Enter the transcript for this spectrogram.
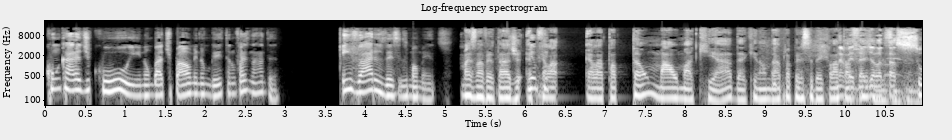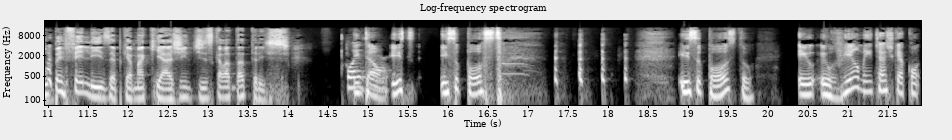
com cara de cu e não bate palma e não grita, não faz nada. Em vários desses momentos. Mas na verdade é porque ela, ela tá tão mal maquiada que não dá pra perceber que ela Na tá verdade, feliz, ela tá entendeu? super feliz, é porque a maquiagem diz que ela tá triste. Pois então, é. isso, isso posto. isso posto, eu, eu realmente acho que acon-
